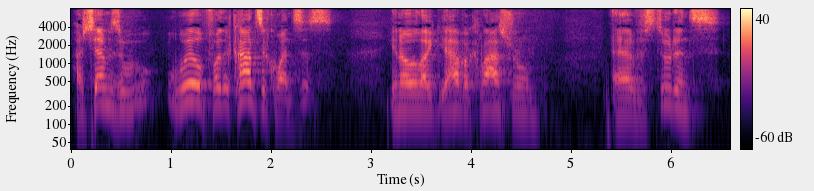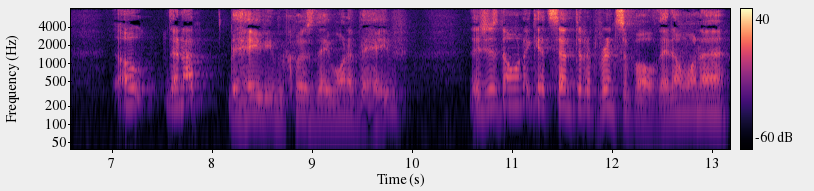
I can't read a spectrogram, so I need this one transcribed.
Hashem's will for the consequences. You know, like you have a classroom of students, oh, they're not behaving because they want to behave. They just don't want to get sent to the principal. They don't want to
